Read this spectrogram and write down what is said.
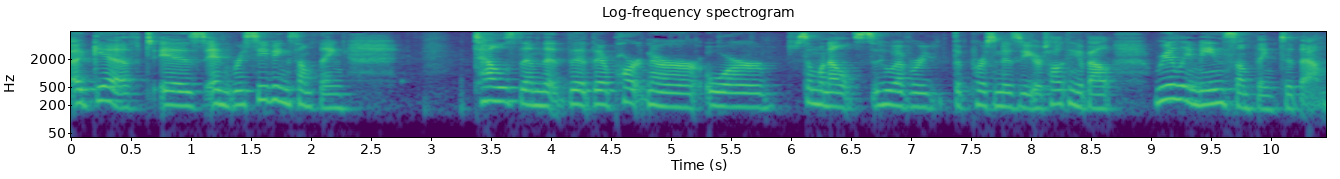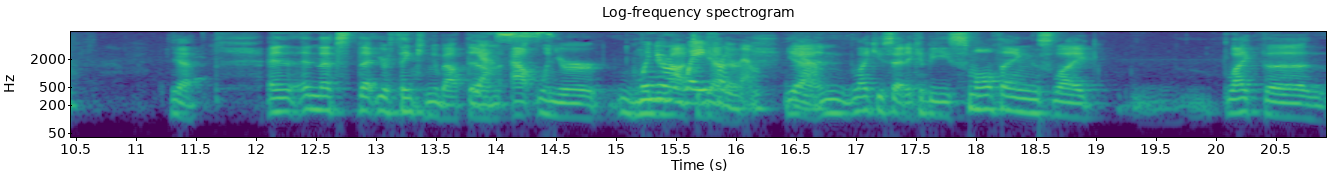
a gift is and receiving something tells them that, that their partner or someone else, whoever the person is that you're talking about, really means something to them. yeah. And and that's that you're thinking about them Yes. out when you're when, you're not away from together. them. Yeah, Yeah. and like you said, it could be small things like like the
